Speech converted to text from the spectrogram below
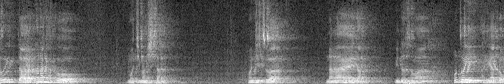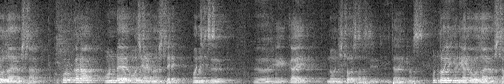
そういった新たな覚悟を持ちました。本日は長い間皆様本当にありがとうございました。心から御礼を申し上げまして本日閉会の辞とさせていただきます。本当にありがとうございました。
